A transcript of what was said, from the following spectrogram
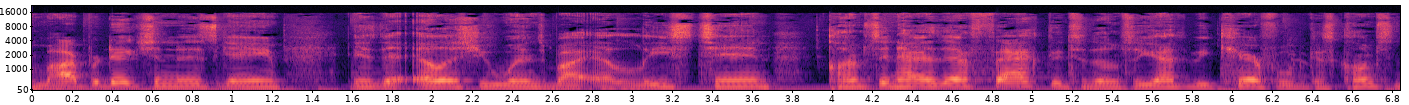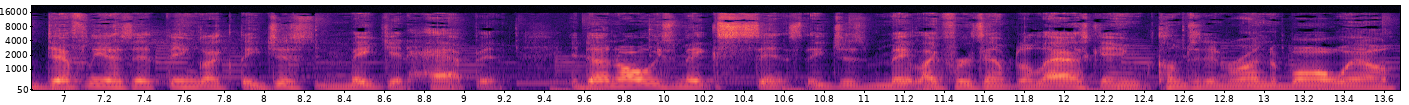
My prediction in this game is that LSU wins by at least 10. Clemson has that factor to them, so you have to be careful because Clemson definitely has that thing like they just make it happen. It doesn't always make sense. They just make, like, for example, the last game, Clemson didn't run the ball well.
